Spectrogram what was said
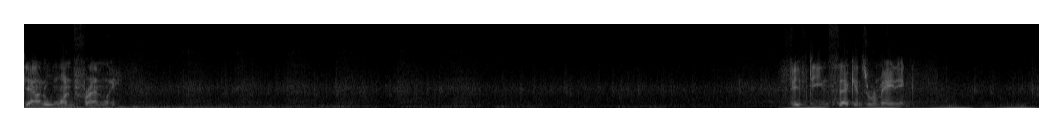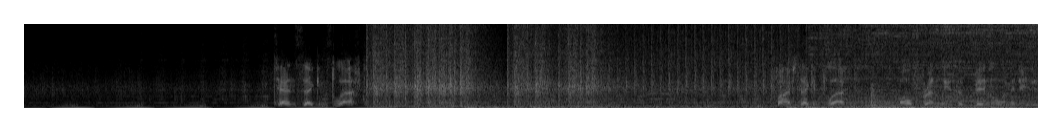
Down to one friendly. Fifteen seconds remaining. Ten seconds left. Five seconds left. All friendlies have been eliminated.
